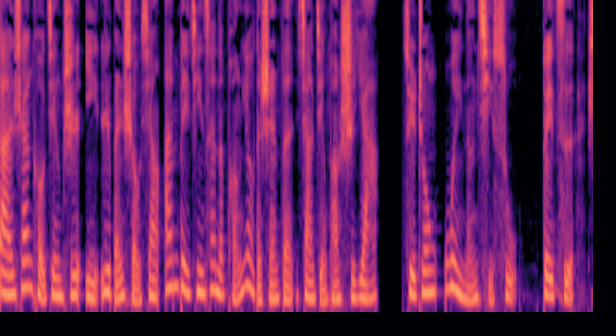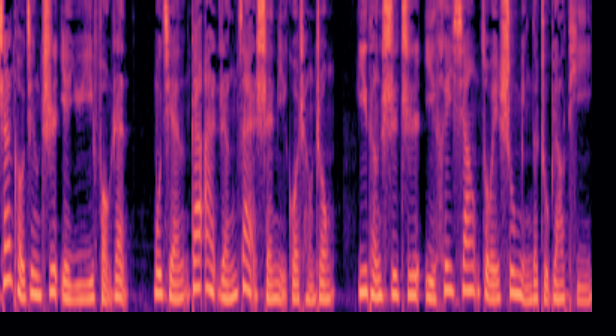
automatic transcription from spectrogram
但山口敬之以日本首相安倍晋三的朋友的身份向警方施压，最终未能起诉。对此，山口敬之也予以否认。目前，该案仍在审理过程中。伊藤诗织以“黑箱”作为书名的主标题，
